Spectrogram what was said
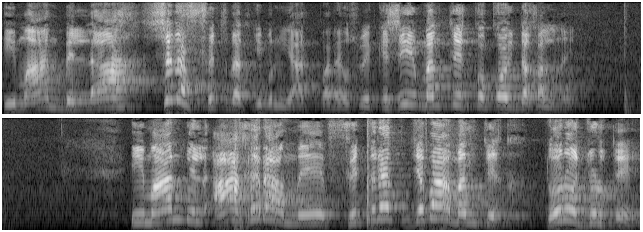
ایمان باللہ صرف فطرت کی بنیاد پر ہے، اس میں کسی منطق کو کوئی دخل نہیں۔ ایمان بالآخرہ میں فطرت جمع منطق، دونوں جڑتے ہیں۔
